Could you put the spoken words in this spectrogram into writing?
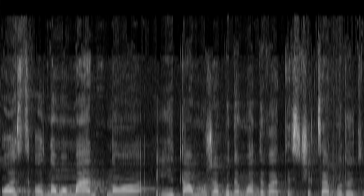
Ось одномоментно, і там вже будемо дивитись, чи це будуть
